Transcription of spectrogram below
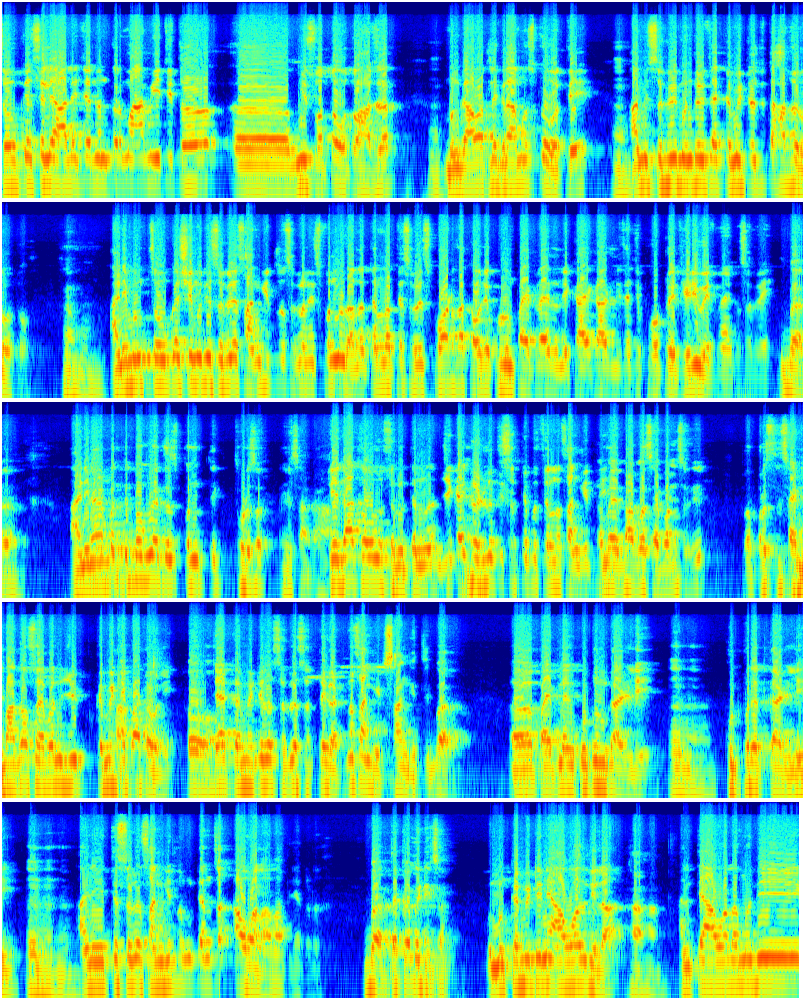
चौकशीला आल्याच्यानंतर मग आम्ही तिथं मी स्वतः होतो हजर. मग गावातले ग्रामस्थ होते. आम्ही सगळी मंडळी त्या कमिटीला तिथं हजर होतो. आणि मग चौकशीमध्ये सगळे सांगितलं सगळं निष्पन्न झालं त्यांना ते सगळे स्पॉट दाखवले कुठून पाईपलाईन काय काढली त्याचे फोटो आहेत व्हिडिओ आहेत नाही सगळे. बरं. आणि मग पण ते बघूयातच पण एक थोडस हे सांगा. ते दाखवलं सगळं त्यांना. जे काही घडलं ते सत्य त्यांना सांगितलं. त्यामुळे भागवत साहेबांनी सगळी बागाव साहेबांनी जी कमिटी. पाठवली हो, हो. त्या कमिटीला सगळं सत्य घटना सांगितली. सांगितली बरं. पाईपलाईन कुठून काढली. कुठपर्यंत काढली. आणि ते सगळं सांगितलं मग त्यांचा अहवाल आला आपल्याकडं. बरं त्या कमिटीचा मग कमिटीने अहवाल दिला. हा हा. आणि त्या अहवालामध्ये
